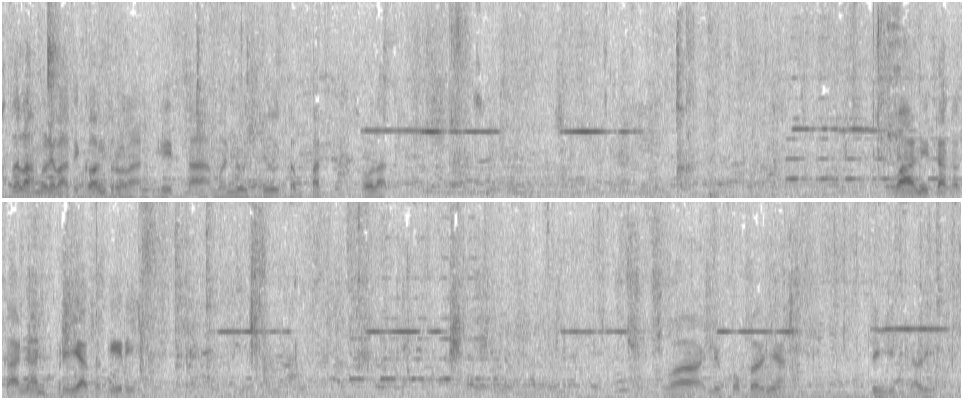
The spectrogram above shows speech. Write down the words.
Setelah melewati kontrolan, kita menuju tempat sholat. Wanita ke kanan, pria ke kiri. Wah, ini kobelnya tinggi sekali.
